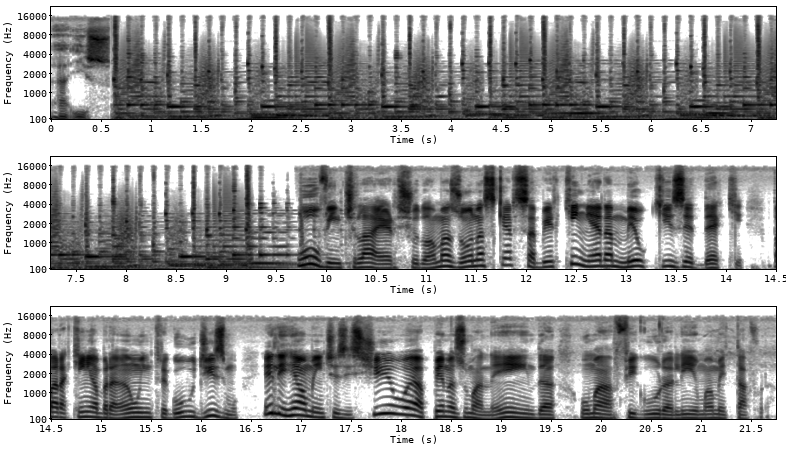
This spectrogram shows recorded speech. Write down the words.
uh, isso. O ouvinte Laércio do Amazonas quer saber quem era Melquisedeque, para quem Abraão entregou o dízimo. Ele realmente existiu ou é apenas uma lenda, uma figura ali, uma metáfora?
